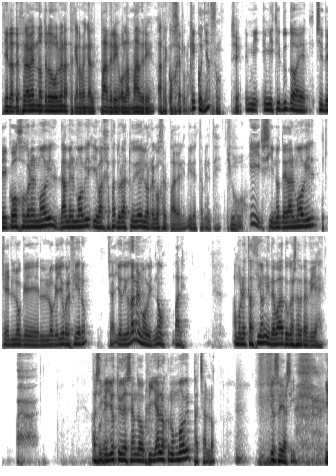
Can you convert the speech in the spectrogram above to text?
Y en la tercera vez no te lo devuelven hasta que no venga el padre o la madre a recogerlo. Qué coñazo. Sí. En mi, en mi instituto es, si te cojo con el móvil, dame el móvil y va a jefatura de estudio y lo recoge el padre directamente. Yo. Y si no te da el móvil, que es lo que, lo que yo prefiero, o sea, yo digo, dame el móvil. No, vale. Amonestación y te vas a tu casa tres días. Así que yo estoy deseando pillarlos con un móvil para echarlos. Yo soy así. Y,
